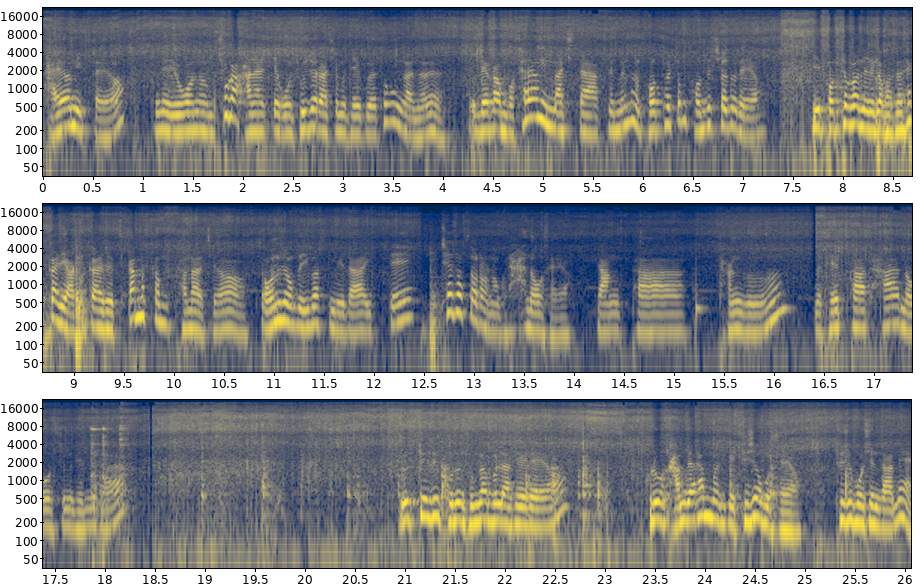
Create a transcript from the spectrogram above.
가염 있어요. 근데 요거는 추가 간할 때고 조절하시면 되고요, 소금 간을. 내가 뭐 사용 입맛이다. 그러면은 버터를 좀 더 넣으셔도 돼요. 이 버터가 넣으니까 벌써 색깔이 약간 이렇게 까맣까맣 변하죠. 어느 정도 익었습니다. 이때 채소 썰어 놓은 거 다 넣으세요. 양파, 당근, 대파 다 넣으시면 됩니다. 이때도 불은 중간불 나셔야 돼요. 그리고 감자를 한번 이렇게 드셔보세요. 드셔보신 다음에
